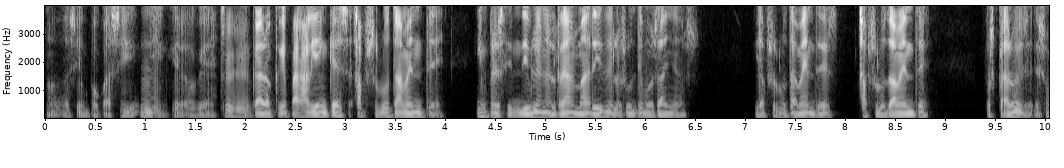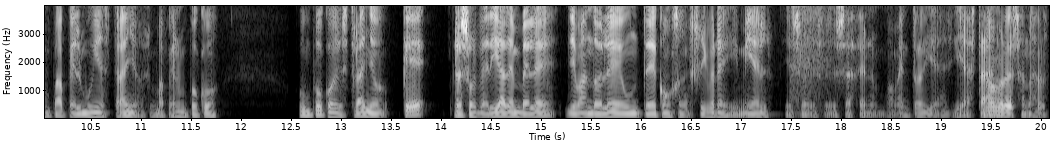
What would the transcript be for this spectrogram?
¿no? Así un poco así. Y mm. creo que, claro, que para alguien que es absolutamente imprescindible en el Real Madrid de los últimos años, y absolutamente es absolutamente, pues claro, es, un papel muy extraño, es un papel un poco, un poco extraño, que resolvería Dembélé llevándole un té con jengibre y miel. Y eso, se hace en un momento y ya, está, no, pasa nada.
